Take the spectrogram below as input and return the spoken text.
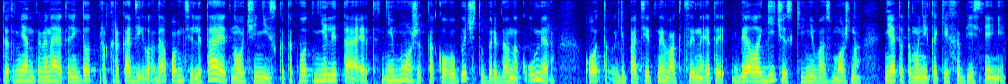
то это мне напоминает анекдот про крокодила, да, помните, летает, но очень низко. Так вот, не летает, не может такого быть, чтобы ребенок умер от гепатитной вакцины. Это биологически невозможно. Нет этому никаких объяснений.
